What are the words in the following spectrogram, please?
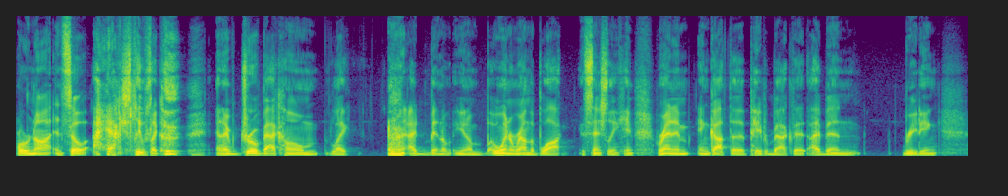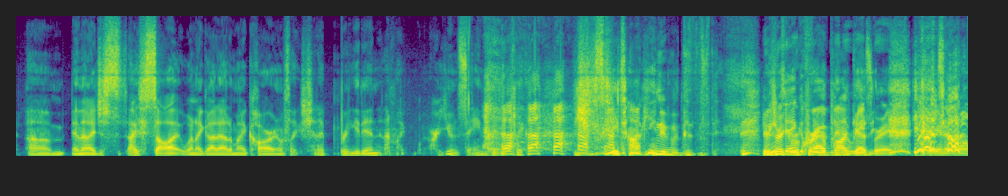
or not. And so I actually was like, and I drove back home like. I'd been, you know, I went around the block essentially, came, ran in and got the paperback that I've been reading, um, and then I just I saw it when I got out of my car, and I was like, should I bring it in? And I'm like, are you insane? Like, you just keep talking to this. You're like take recording a, podcast. break, Yeah, you know,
